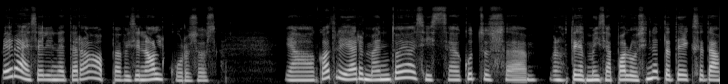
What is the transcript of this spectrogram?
pere selline teraapia või selline algkursus. ja Kadri Järv-Mändoja siis kutsus, noh, tegelikult ma ise palusin, et ta teeks seda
